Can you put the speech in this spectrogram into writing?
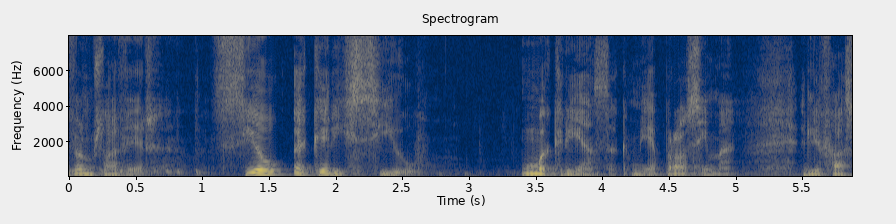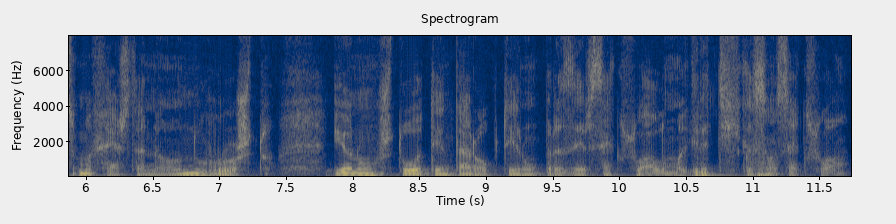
vamos lá ver. Se eu acaricio uma criança que me é próxima, lhe faço uma festa no, no rosto, eu não estou a tentar obter um prazer sexual, uma gratificação sexual,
